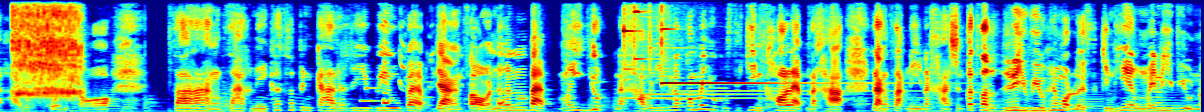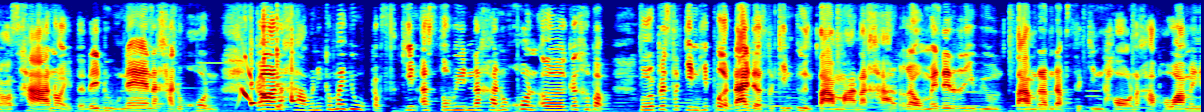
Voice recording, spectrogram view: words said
นะคะ ทุกคนก็ หลังจากนี้ก็จะเป็นการรีวิวแบบอย่างต่อเนื่องแบบไม่หยุดนะคะ วันนี้เราก็มาอยู่กับสกินคอลแลบนะคะ หลังจากนี้นะคะ ฉันก็จะรีวิวให้หมดเลยสกินที่ยังไม่รีวิวเนาะช้าหน่อยแต่ได้ดูแน่นะคะ ทุกคนก็นะคะวันนี้ก็มาอยู่กับสกินอัศวินนะคะ ทุกคนเออก็คือแบบเฮ้ยเป็นสกินที่เปิดได้เดี๋ยวสกินอื่นตามมานะคะ เราไม่ได้รีวิวตามลำดับสกินทองนะคะ เพราะว่าไม่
